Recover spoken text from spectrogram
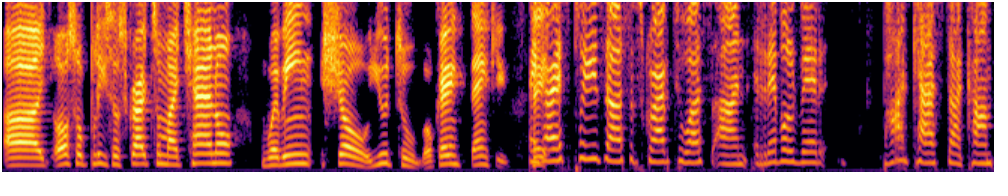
Uh, also, please subscribe to my channel, Webin Show YouTube. Okay, thank you. And Hey. guys, please uh, subscribe to us on revolverpodcast.com.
